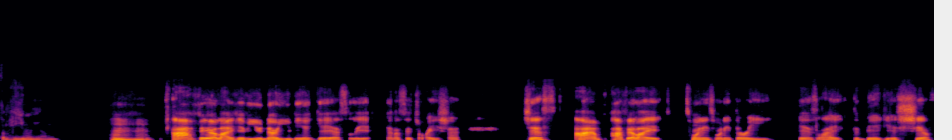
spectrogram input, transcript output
some helium. Mm-hmm. I feel like if you know you're being gaslit in a situation, just I'm. I feel like 2023 is like the biggest shift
